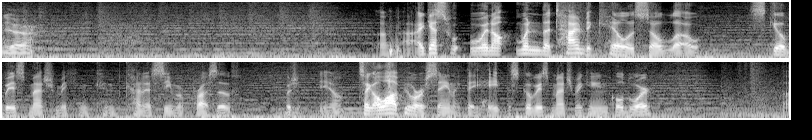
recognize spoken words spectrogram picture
Yeah. Uh, I guess w- when uh, when the time to kill is so low, skill based matchmaking can kind of seem oppressive. Which you know, it's like a lot of people are saying like they hate the skill based matchmaking in Cold War. Uh,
